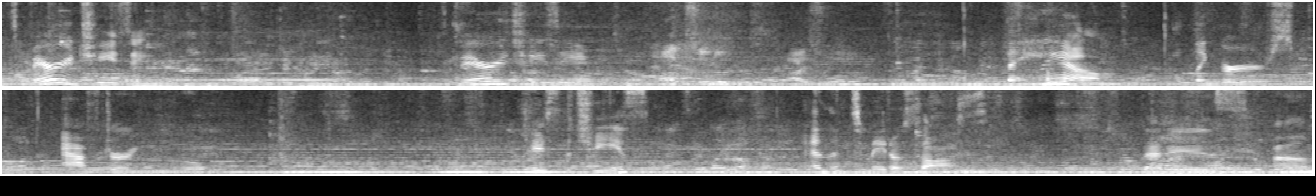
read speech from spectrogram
It's very cheesy. It's very cheesy. The ham lingers after you taste the cheese and the tomato sauce. That is um,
